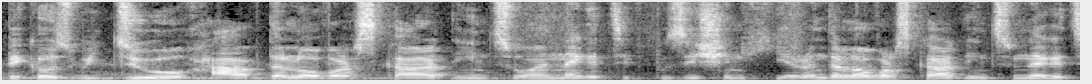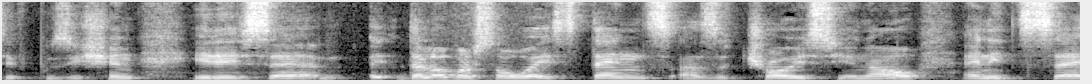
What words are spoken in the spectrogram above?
because we do have the lover's card into a negative position here and the lover's card into negative position it is um, the lover's always stands as a choice you know and it's a,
